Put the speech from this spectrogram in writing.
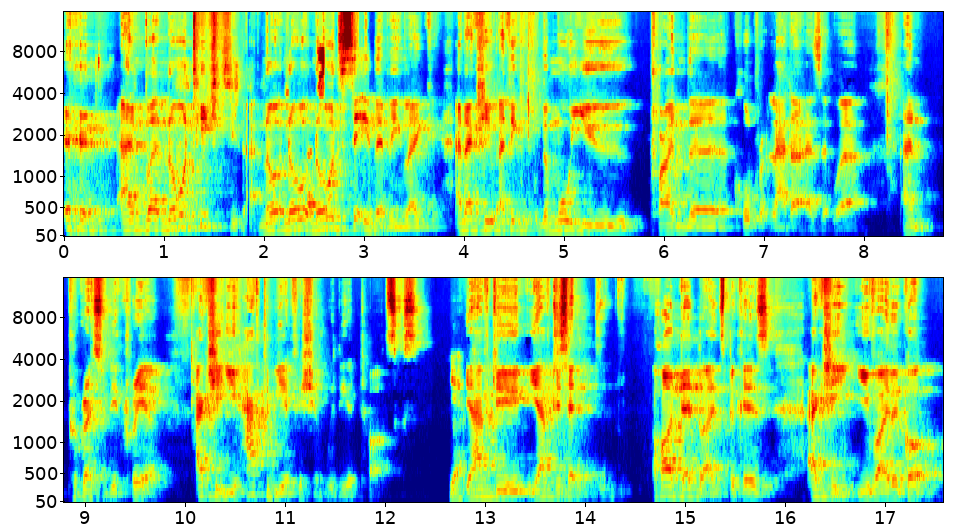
and but no one teaches you that. No, no, no one's sitting there being like. And actually, I think the more you climb the corporate ladder, as it were, and progress with your career, actually, you have to be efficient with your tasks. Yeah. You have to. You have to set hard deadlines because actually, you've either got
